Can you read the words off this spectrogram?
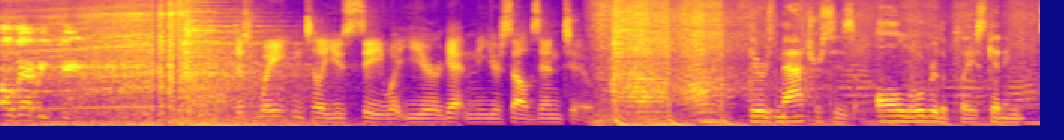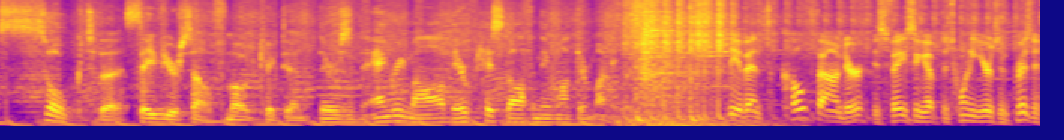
of everything. Just wait until you see what you're getting yourselves into. There's mattresses all over the place getting soaked. The save yourself mode kicked in. There's an angry mob. They're pissed off and they want their money. The event's co-founder is facing up to 20 years in prison.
